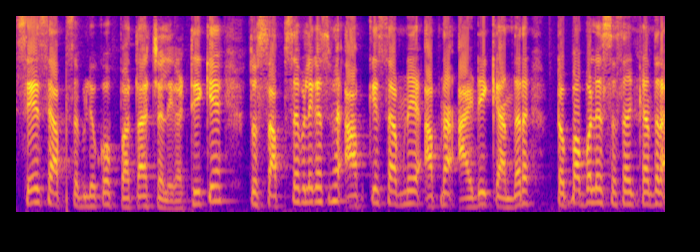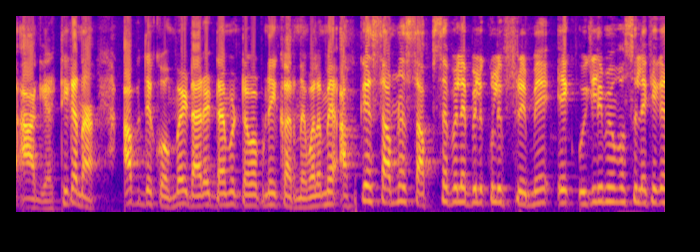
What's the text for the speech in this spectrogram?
से से आप सभी लोग को पता चलेगा, ठीक है? तो सबसे पहले कैसे मैं आपके सामने अपना आईडी के अंदर टॉपअप वाले सेशन के अंदर आ गया, ठीक है ना? अब देखो, मैं डायरेक्ट डायमंड टॉपअप नहीं करने वाला, मैं आपके सामने सबसे पहले बिल्कुल फ्री में एक वीकली मेमो से लेके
